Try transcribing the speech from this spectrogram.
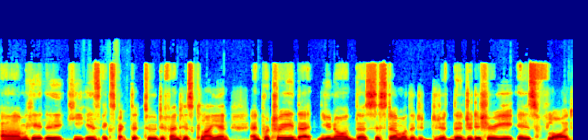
Um, he he is expected to defend his client and portray that you know the system or the ju- the judiciary is flawed.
